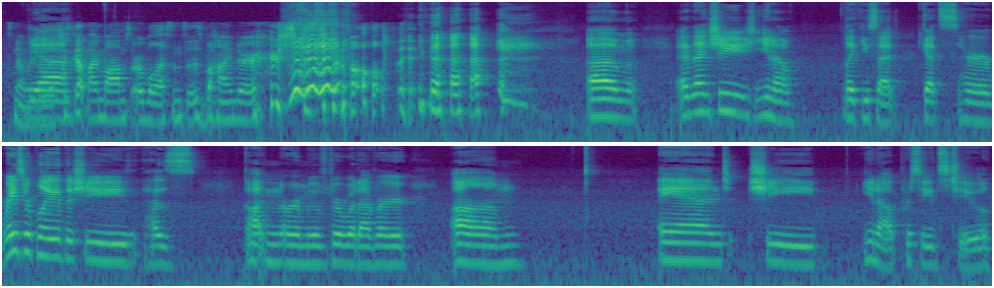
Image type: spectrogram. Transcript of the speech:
It's no way to Yeah. live. She's got my mom's herbal essences behind her. she's doing the whole thing. um and then she, you know, like you said, gets her razor blade that she has gotten or removed or whatever. Um and she, you know, proceeds to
